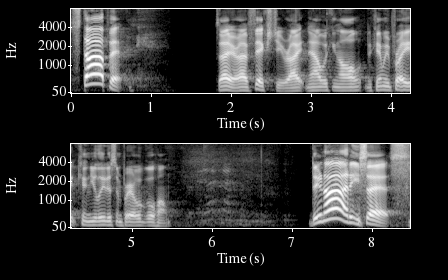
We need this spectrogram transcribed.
Stop it. There, I fixed you, right? Now we can all, can we pray? Can you lead us in prayer? We'll go home. Do not, he says.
